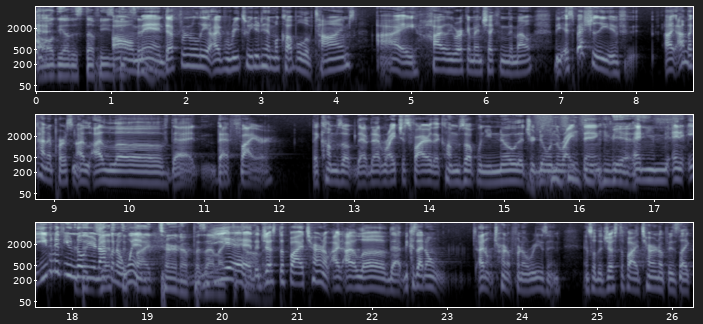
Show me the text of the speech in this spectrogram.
Yeah. all the other stuff he's. Oh man, definitely. I've retweeted him a couple of times. I highly recommend checking them out, especially if I, I'm the kind of person I, I love that that fire that comes up that that righteous fire that comes up when you know that you're doing the right thing. Yes. and you and even if you know The you're not going to win, turn up, as I like. yeah, to call the it. justified turn up. I, I love that because I don't I don't turn up for no reason. And so the justified turn up is like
